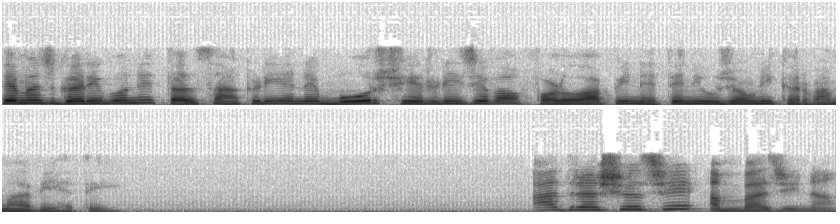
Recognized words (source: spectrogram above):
તેમજ ગરીબોને તલસાંકડી અને બોર શેરડી જેવા ફળો આપીને તેની ઉજવણી કરવામાં આવી હતી. આ દ્રશ્યો છે અંબાજીના.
